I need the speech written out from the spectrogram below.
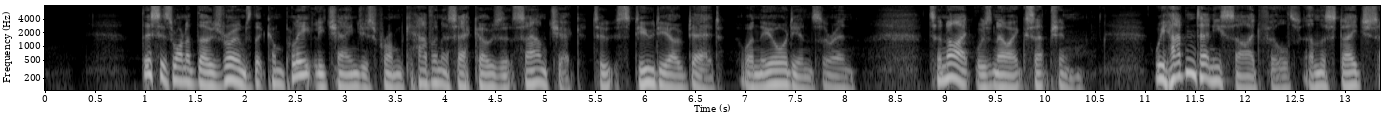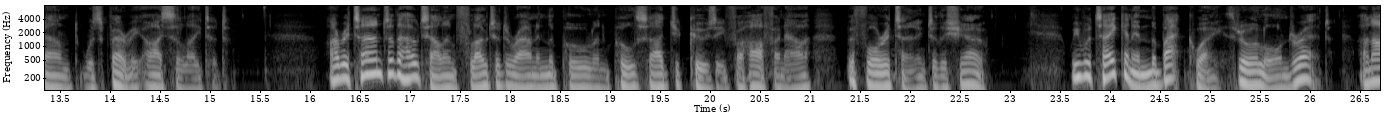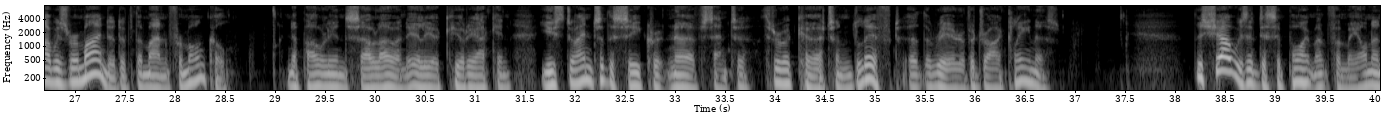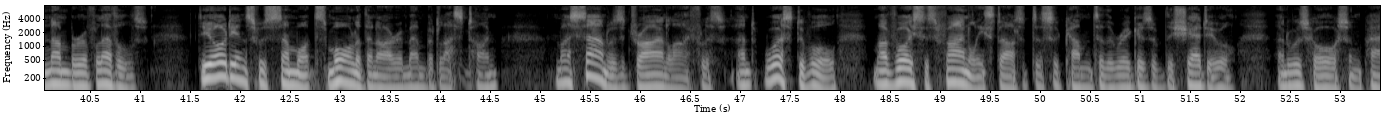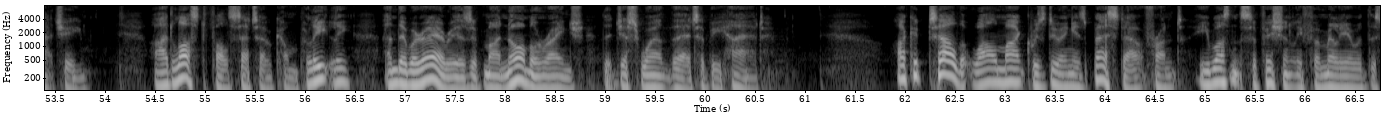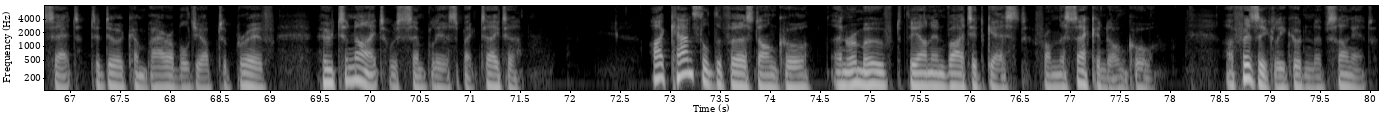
This is one of those rooms that completely changes from cavernous echoes at soundcheck to studio dead when the audience are in. Tonight was no exception. We hadn't any side fills, and the stage sound was very isolated. I returned to the hotel and floated around in the pool and poolside jacuzzi for half an hour before returning to the show. We were taken in the back way through a laundrette, and I was reminded of the man from Uncle. Napoleon Solo and Ilya Kuryakin used to enter the secret nerve centre through a curtained lift at the rear of a dry cleaner's. The show was a disappointment for me on a number of levels. The audience was somewhat smaller than I remembered last time. My sound was dry and lifeless, and worst of all, my voice has finally started to succumb to the rigours of the schedule and was hoarse and patchy. I'd lost falsetto completely, and there were areas of my normal range that just weren't there to be had. I could tell that while Mike was doing his best out front, he wasn't sufficiently familiar with the set to do a comparable job to Priv, who tonight was simply a spectator. I cancelled the first encore and removed the uninvited guest from the second encore. I physically couldn't have sung it.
